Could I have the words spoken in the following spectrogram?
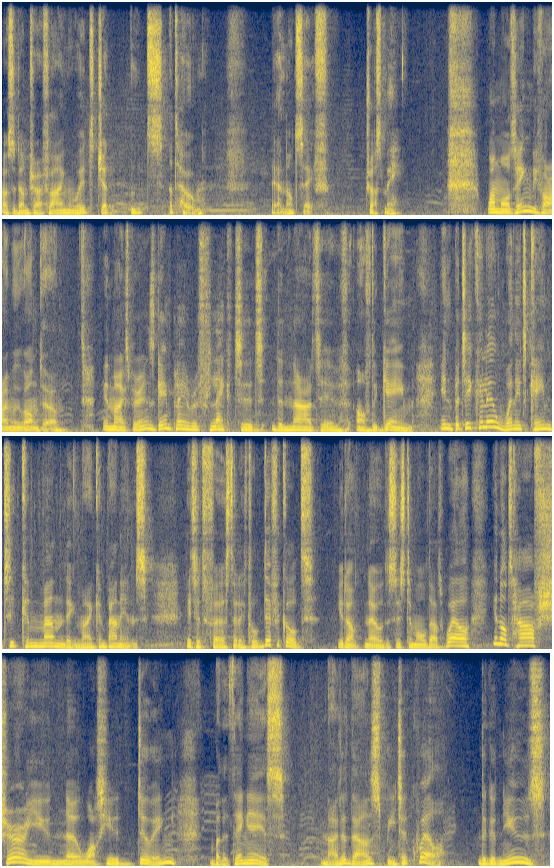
Also don't try flying with jet boots at home. They're not safe. Trust me. One more thing before I move on though. In my experience, gameplay reflected the narrative of the game, in particular when it came to commanding my companions. It's at first a little difficult. You don't know the system all that well, you're not half sure you know what you're doing, but the thing is, neither does Peter Quill. The good news?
